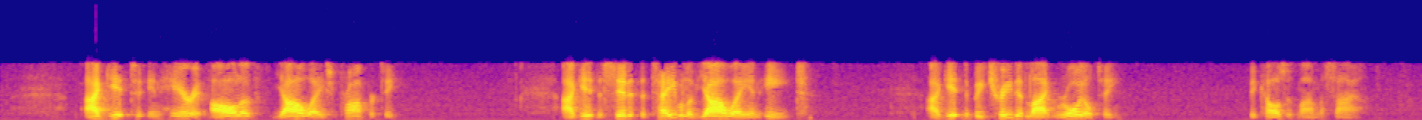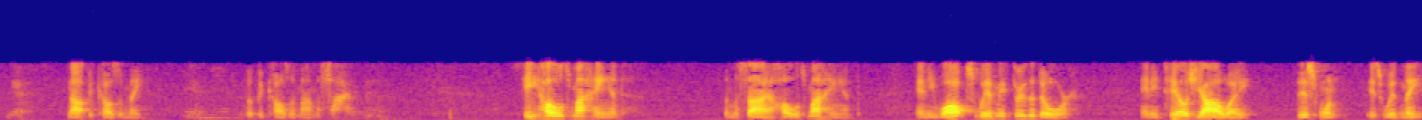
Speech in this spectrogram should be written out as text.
I get to inherit all of Yahweh's property. I get to sit at the table of Yahweh and eat. I get to be treated like royalty because of my Messiah. Not because of me, but because of my Messiah. He holds my hand. The Messiah holds my hand. And he walks with me through the door. And he tells Yahweh, This one is with me.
